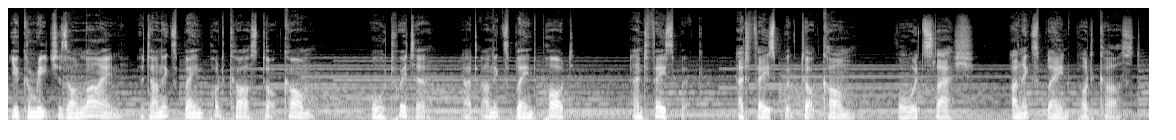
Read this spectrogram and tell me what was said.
You can reach us online at unexplainedpodcast.com or Twitter at unexplainedpod and Facebook at facebook.com forward slash unexplainedpodcast.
